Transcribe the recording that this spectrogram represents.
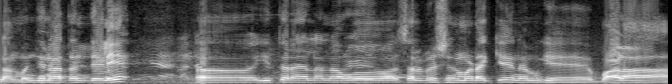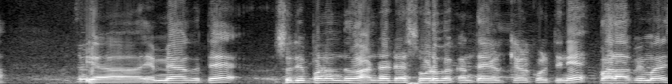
ನಾನು ಮಂಜುನಾಥ್ ಅಂತೇಳಿ. ಆ, ಈ ತರ ಎಲ್ಲ ನಾವು ಸೆಲೆಬ್ರೇಷನ್ ಮಾಡಕ್ಕೆ ನಮಗೆ ಬಹಳ ಹೆಮ್ಮೆ ಆಗುತ್ತೆ. ಸುದೀಪ್ ಅಣ್ಣಂದು ಹಂಡ್ರೆಡ್ ಡೇಸ್ ಓಡ್ಬೇಕಂತ ಹೇಳಿ ಕೇಳ್ಕೊಳ್ತೀನಿ. ಬಹಳ ಅಭಿಮಾನಿ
